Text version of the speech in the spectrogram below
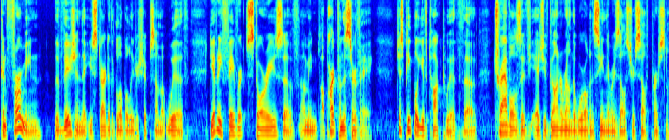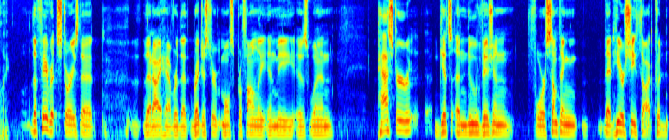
confirming the vision that you started the Global Leadership Summit with. Do you have any favorite stories of, I mean, apart from the survey, just people you've talked with, uh, travels as as you've gone around the world and seen the results yourself personally? The favorite stories that that I have or that register most profoundly in me is when pastor gets a new vision for something that he or she thought could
